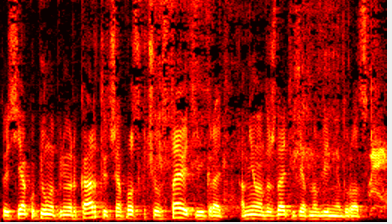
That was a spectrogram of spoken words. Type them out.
То есть я купил, например, картридж, я просто хочу ставить и играть, а мне надо ждать эти обновления дурацкие.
